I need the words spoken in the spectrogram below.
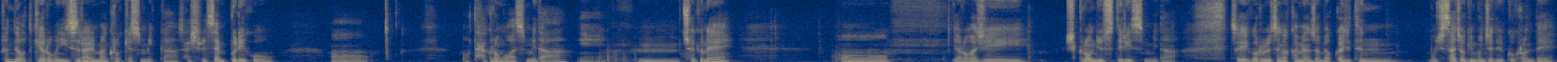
그런데 어떻게 여러분 이스라엘만 그렇겠습니까? 사실 샘플이고 어, 어, 다 그런 것 같습니다. 예. 음, 최근에 어, 여러 가지 시끄러운 뉴스들이 있습니다. 제가 이거를 생각하면서 몇 가지 든 뭐 시사적인 문제도 있고 그런데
